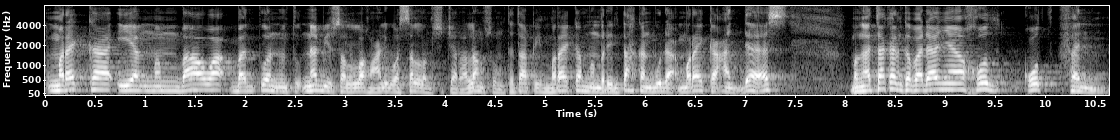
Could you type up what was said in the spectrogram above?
mereka yang membawa bantuan untuk Nabi sallallahu alaihi wasallam secara langsung tetapi mereka memerintahkan budak mereka Addas mengatakan kepadanya khudh qutfan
